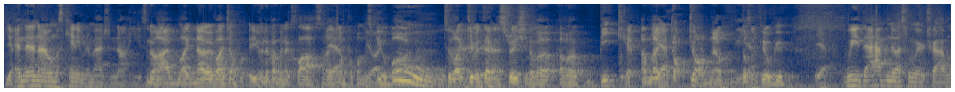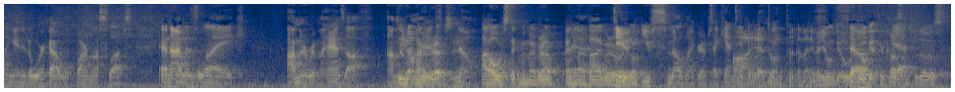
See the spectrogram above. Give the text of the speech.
yeah. And then I almost can't even imagine not using No, it. I like now if I jump, even if I'm in a class and I jump up on the steel like, bar "Ooh." to like give a demonstration of a of a beat kip, I'm like, Yeah. oh god, no, doesn't Yeah. feel good. Yeah, we that happened to us when we were traveling. I did a workout with bar muscle ups, and I was like, "I'm gonna rip my hands off." I'm Do you not have your grips? No. I always stick them in my grab in my bag wherever Dude, I go. Dude, you've smelled my grips. I can't take Ah, them yeah, don't me. put them anywhere. You won't get So, you won't get through customs yeah. for those.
